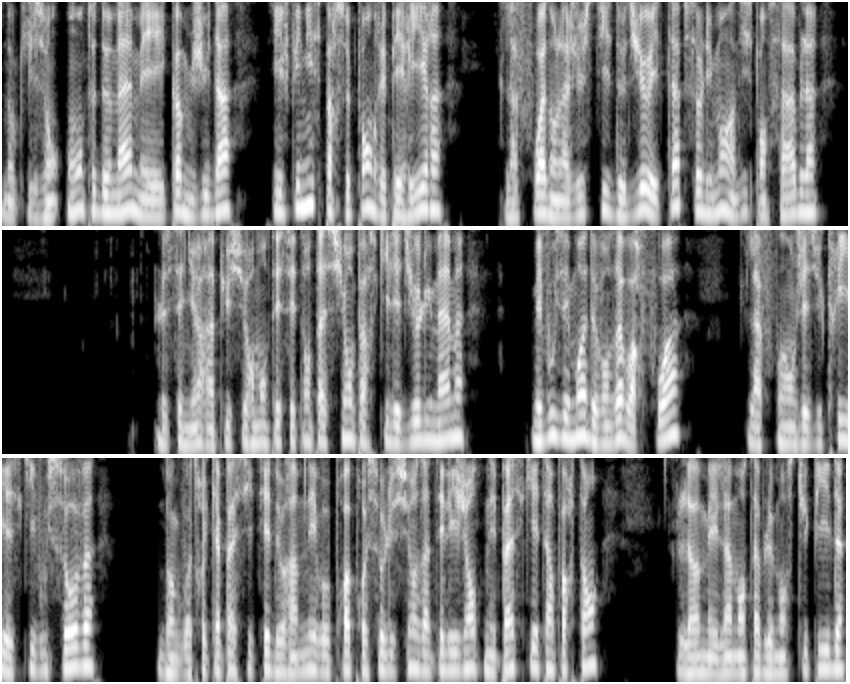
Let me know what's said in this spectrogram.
donc ils ont honte d'eux-mêmes et, comme Judas, ils finissent par se pendre et périr. La foi dans la justice de Dieu est absolument indispensable. Le Seigneur a pu surmonter ces tentations parce qu'il est Dieu lui-même, mais vous et moi devons avoir foi. La foi en Jésus-Christ est ce qui vous sauve. Donc votre capacité de ramener vos propres solutions intelligentes n'est pas ce qui est important. L'homme est lamentablement stupide.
